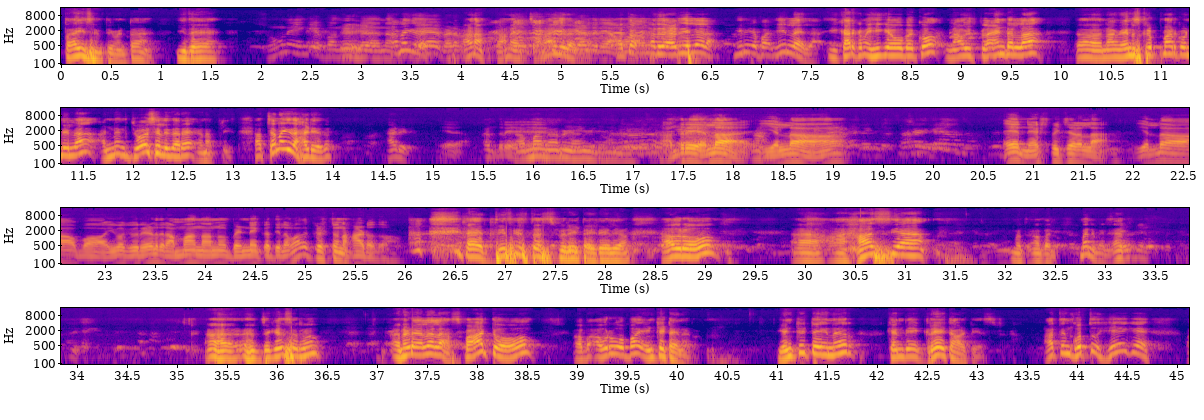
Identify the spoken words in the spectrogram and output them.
ತಾಯಿ ಸೆಂಟಿಮೆಂಟಾ ಇದೆ. ಚೆನ್ನಾಗಿದೆ. ಇಲ್ಲ ಇಲ್ಲ. ಇರಿಯಪ್ಪ ಇಲ್ಲ ಇಲ್ಲ. ಈ ಕಾರ್ಯಕ್ರಮ ಹೀಗೆ ಹೋಗ್ಬೇಕು. ನಾವು ಇದು ಪ್ಲ್ಯಾಂಡ್ ಅಲ್ಲ. ನಾವೇನು ಸ್ಕ್ರಿಪ್ಟ್ ಮಾಡ್ಕೊಂಡಿಲ್ಲ ಅಣ್ಣನ ಜೋಶಲ್ಲಿದ್ದಾರೆ ಅಣ್ಣ ಪ್ಲೀಸ್ ಅದು ಚೆನ್ನಾಗಿದೆ ಹಾಡಿ ಅದು. ಹಾಡಿ. ಅಂದ್ರೆ ಅಮ್ಮ ನಾನು ಅಂದ್ರೆ ಎಲ್ಲ ಎಲ್ಲ ಏ ನೆಕ್ಸ್ಟ್ ಪಿಕ್ಚರ್ ಅಲ್ಲ. ಎಲ್ಲ ಇವಾಗ ಇವ್ರು ಹೇಳಿದ್ರೆ ಅಮ್ಮ ನಾನು ಬೆಣ್ಣೆ ಕದ್ದಿಲ್ಲಮ್ಮ ಅದು ಕೃಷ್ಣನ ಹಾಡೋದು. This is the spirit I tell you ಅವರು ಹಾಸ್ಯ ಮತ್ತು ಬನ್ನಿ ಬನ್ನಿ ಬನ್ನಿ. ಜಗೇಶ್ವರು ನೋಡಿ ಅಲ್ಲಲ್ಲ ಸ್ಪಾಟು ಅವರು ಒಬ್ಬ entertainer entertainer can be a great artist ಆತನಿಗೆ ಗೊತ್ತು ಹೇಗೆ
